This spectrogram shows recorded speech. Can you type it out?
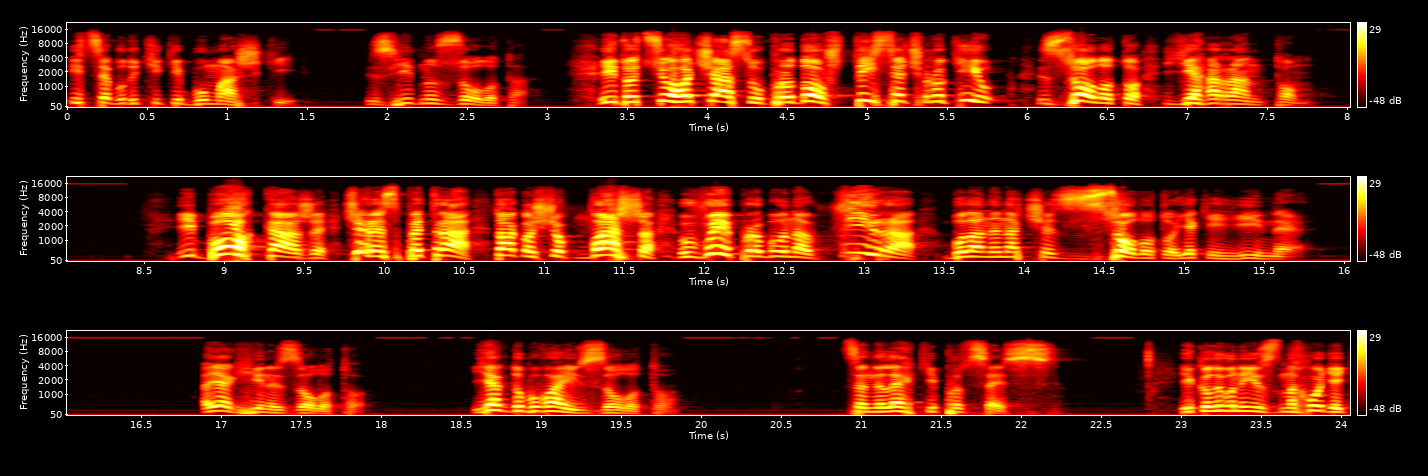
і це будуть тільки бумажки згідно з золота. І до цього часу, впродовж тисяч років, золото є гарантом. І Бог каже через Петра також, щоб ваша випробувана віра була неначе золото, яке гине. А як гине золото? Як добувають золото? Це нелегкий процес. І коли вони її знаходять,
